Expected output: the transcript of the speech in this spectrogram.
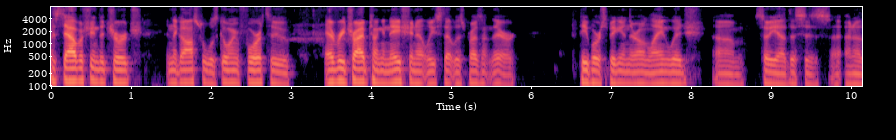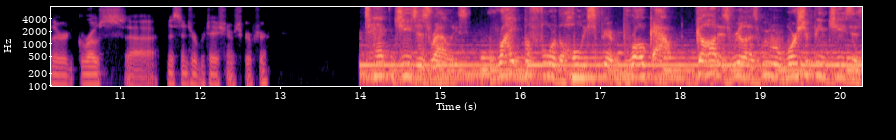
establishing the church and the gospel was going forth to every tribe tongue and nation at least that was present there people are speaking in their own language um, so yeah this is another gross uh, misinterpretation of scripture tent Jesus rallies right before the Holy Spirit broke out. God is real, and as we were worshiping Jesus,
